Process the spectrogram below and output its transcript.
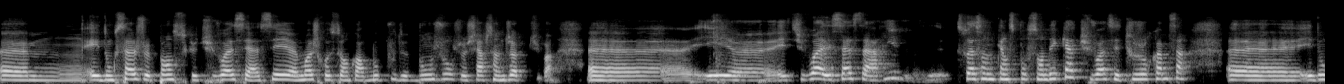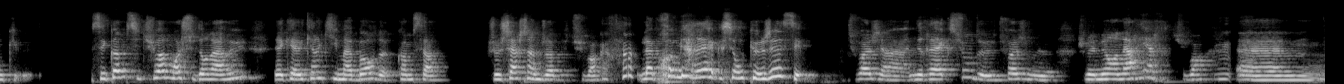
et donc ça, je pense que tu vois, c'est assez. Moi, je reçois encore beaucoup de bonjour, je cherche un job, tu vois. Et, et, tu vois, et ça, ça arrive 75% des cas, tu vois, c'est toujours comme ça. et donc c'est comme si, tu vois, moi, je suis dans la rue, il y a quelqu'un qui m'aborde comme ça. Je cherche un job, tu vois. La première réaction que j'ai, c'est, tu vois, j'ai une réaction de, tu vois, je me, je me mets en arrière, tu vois. Mm. Euh,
